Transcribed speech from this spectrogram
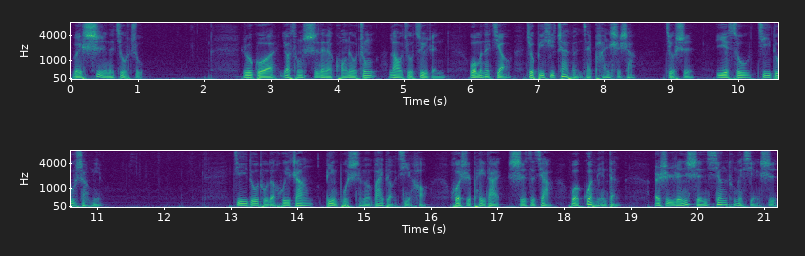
为世人的救主。如果要从时代的狂流中捞救罪人，我们的脚就必须站稳在磐石上，就是耶稣基督上面。基督徒的徽章并不是什么外表记号。或是佩戴十字架或冠冕等，而是人神相通的显示。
